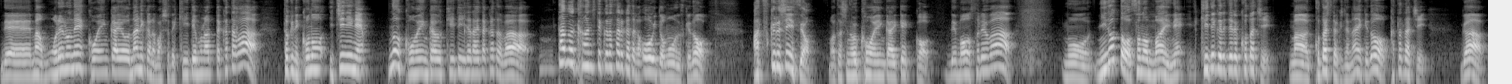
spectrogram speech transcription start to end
でまあ俺のね講演会を何かの場所で聞いてもらった方は特にこの12年の講演会を聞いていただいた方は多分感じてくださる方が多いと思うんですけど暑苦しいんですよ。私の講演会結構。でもそれは、もう二度とその前にね、聞いてくれてる子たち、まあ子たちだけじゃないけど、方たちが、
